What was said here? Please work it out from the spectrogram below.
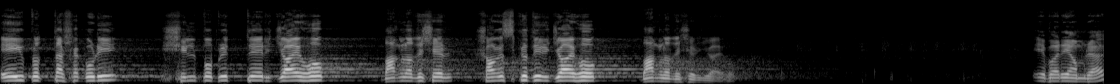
এই প্রত্যাশা করি শিল্পবৃত্তের জয় হোক, বাংলাদেশের সংস্কৃতির জয় হোক, বাংলাদেশের জয় হোক। এবারে আমরা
